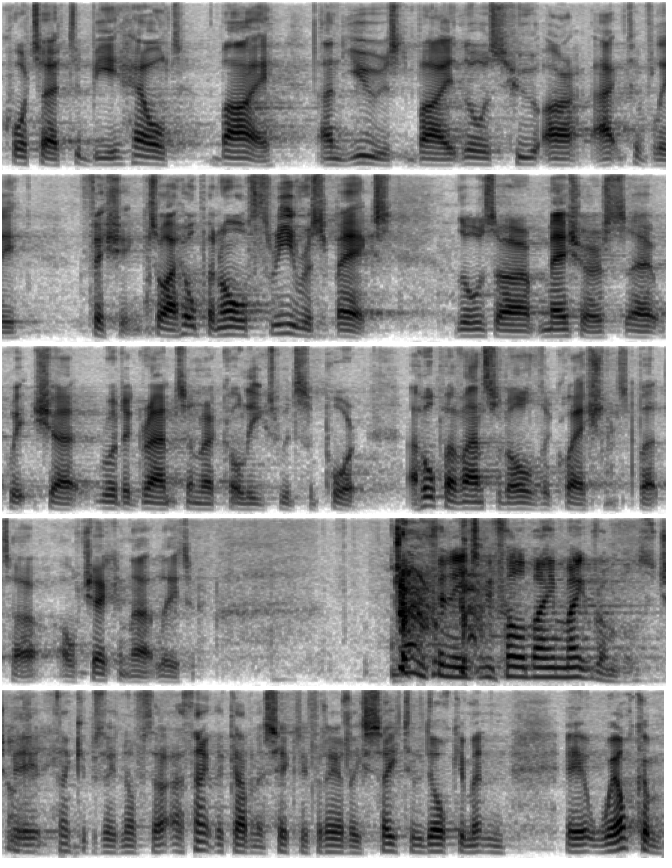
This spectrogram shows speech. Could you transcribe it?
quota to be held by and used by those who are actively fishing. So I hope in all three respects those are measures uh, which uh, Rhoda Grant and our colleagues would support. I hope I've answered all the questions, but uh, I'll check on that later. John Finney to be followed by Mike Rumbles. John uh, thank you, President Officer. I thank the Cabinet Secretary for early sight of the document and uh, welcome,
